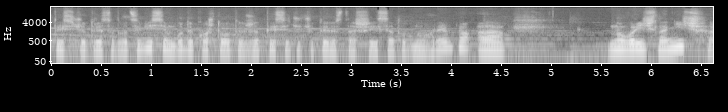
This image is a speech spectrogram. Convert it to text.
1328, буде коштувати вже 1461 гривню, а новорічна ніч е,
